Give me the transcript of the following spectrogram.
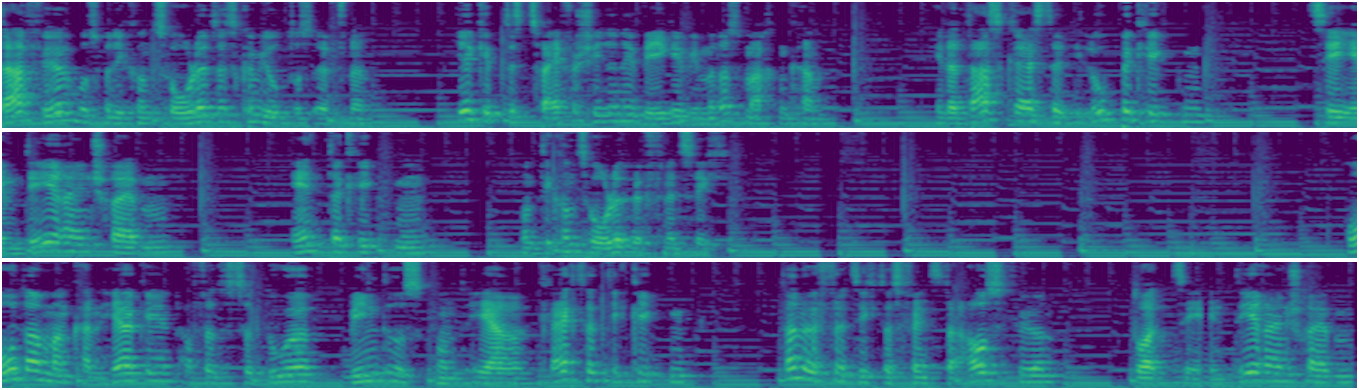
Dafür muss man die Konsole des Computers öffnen. Hier gibt es zwei verschiedene Wege, wie man das machen kann. In der Taskleiste die Lupe klicken, CMD reinschreiben Enter klicken und die Konsole öffnet sich. Oder man kann hergehen, auf der Tastatur Windows und R gleichzeitig klicken, dann öffnet sich das Fenster Ausführen, dort CND reinschreiben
